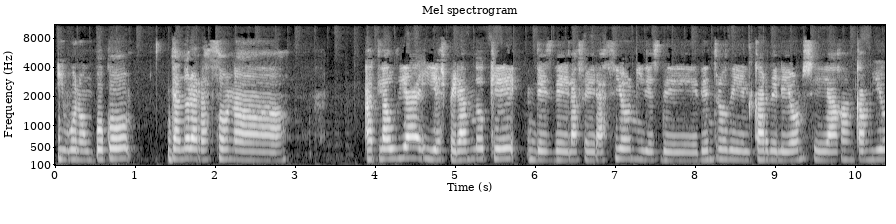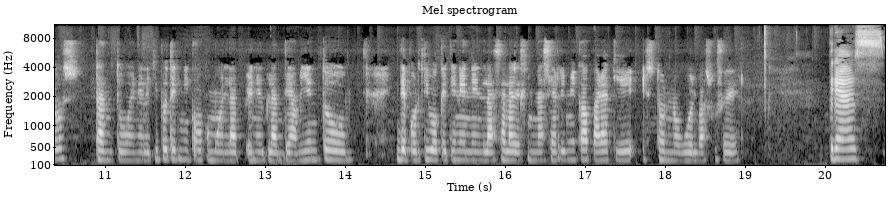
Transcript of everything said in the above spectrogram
Y bueno, un poco dando la razón a, a Claudia y esperando que desde la federación y desde dentro del CAR de León se hagan cambios tanto en el equipo técnico como en, la, en, el planteamiento deportivo que tienen en la sala de gimnasia rítmica para que esto no vuelva a suceder. Tras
